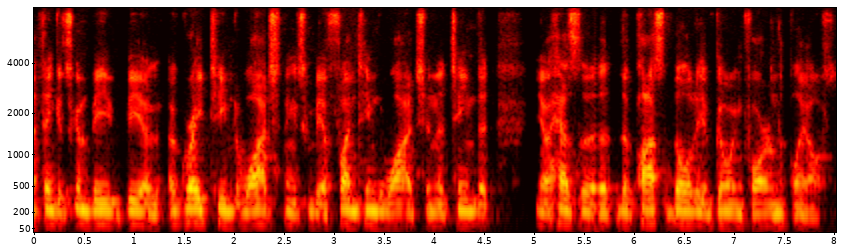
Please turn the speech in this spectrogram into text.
I think it's going to be be a, a great team to watch. I think it's going to be a fun team to watch and a team that you know has the the possibility of going far in the playoffs.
